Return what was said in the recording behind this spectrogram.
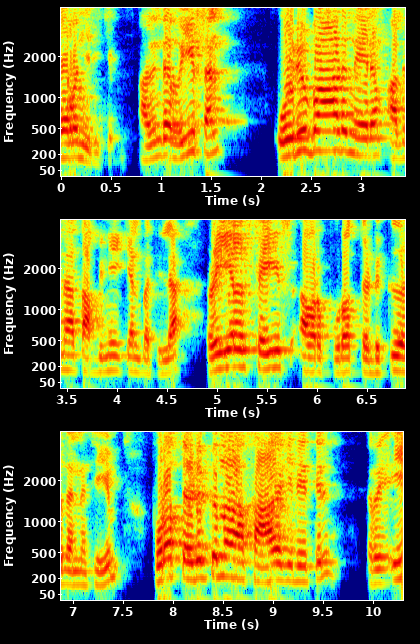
കുറഞ്ഞിരിക്കും. അതിന്റെ റീസൺ ഒരുപാട് നേരം അതിനകത്ത് അഭിനയിക്കാൻ പറ്റില്ല. റിയൽ ഫേസ് അവർ പുറത്തെടുക്കുക തന്നെ ചെയ്യും. പുറത്തെടുക്കുന്ന സാഹചര്യത്തിൽ ഈ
